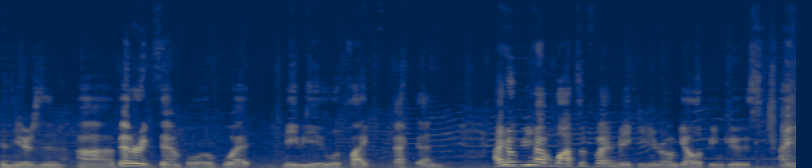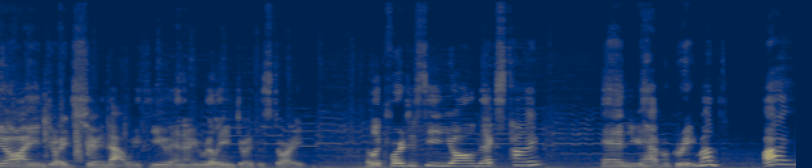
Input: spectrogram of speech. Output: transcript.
And here's a uh, better example of what maybe it looked like back then. I hope you have lots of fun making your own Galloping Goose. I know I enjoyed sharing that with you and I really enjoyed the story. I look forward to seeing you all next time and you have a great month. Bye.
